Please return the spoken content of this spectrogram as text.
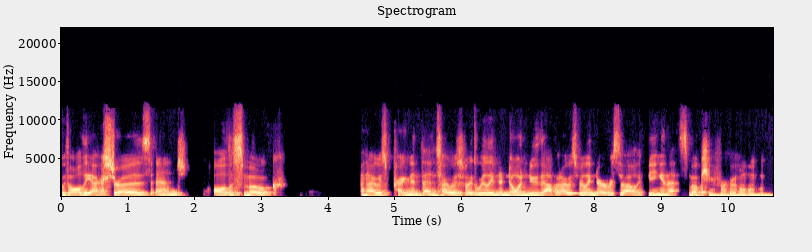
with all the extras and all the smoke. And I was pregnant then, so I was like really no one knew that, but I was really nervous about like being in that smoky room.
